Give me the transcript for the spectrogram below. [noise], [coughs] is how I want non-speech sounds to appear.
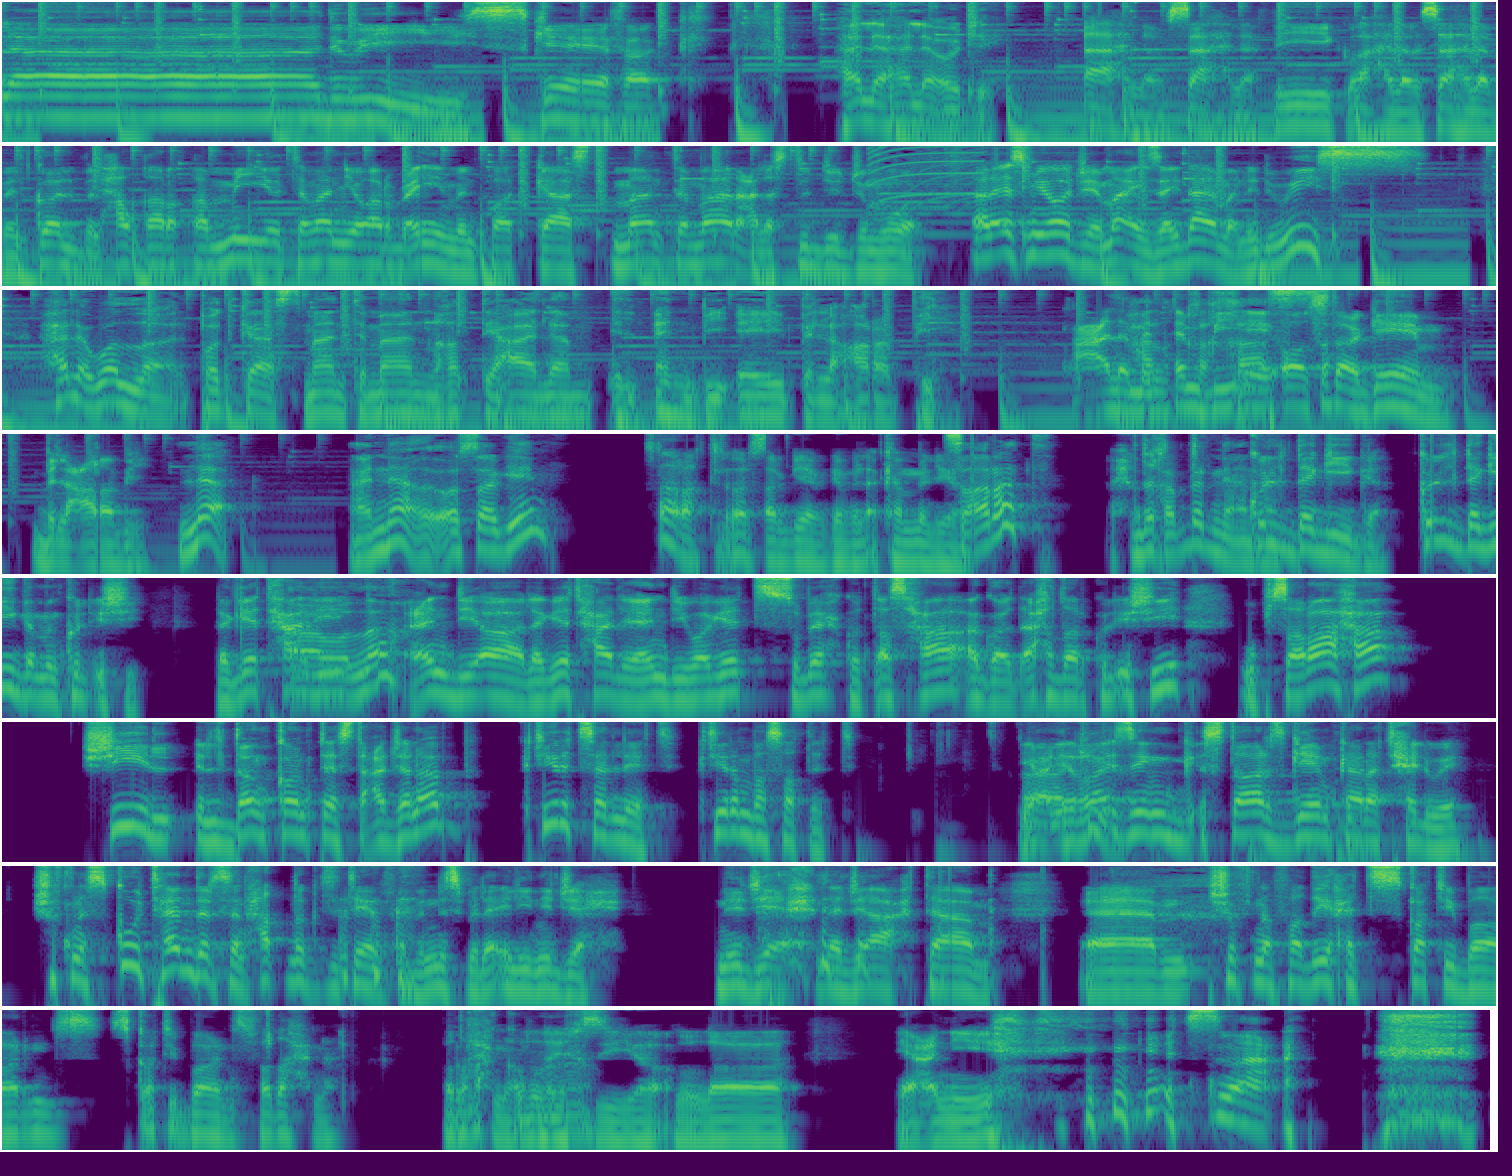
هلا دويس كيفك؟ هلا هلا أوجي. أهلا وسهلا فيك وأهلا وسهلا بالكل بالحلقة رقم 148 من بودكاست Man to Man على استوديو الجمهور. أنا اسمي أوجي معي زي دايما دويس. هلا والله البودكاست Man to Man نغطي عالم ال NBA بالعربي. عالم ال NBA. All-Star Game بالعربي. لا عنا All-Star Game صارت ال All-Star Game قبل اكمل يوم صارت؟ حضرت خبرني عنها. كل دقيقة كل دقيقة من كل إشي. لقيت حالي آه والله؟ عندي آه لقيت حالي عندي وقت الصبح كنت أصحى أقعد أحضر كل إشي. وبصراحة شيل ال dunk contest على جنب كثير تسليت كثير انبسطت. يعني آه،. ال Rising Stars Game كانت حلوة. شفنا سكوت هندرسون حط نقطتين فبالنسبة لي نجح. نجح [laughs] نجاح تام. شفنا فضيحة سكوتي بارنز سكوتي بارنز فضحنا. فضحنا الله آه. يخزيه يا الله. يعني [laughs] اسمع.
